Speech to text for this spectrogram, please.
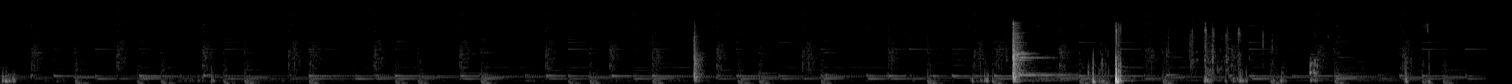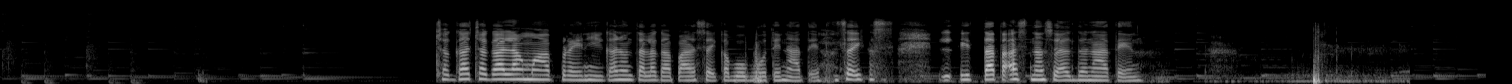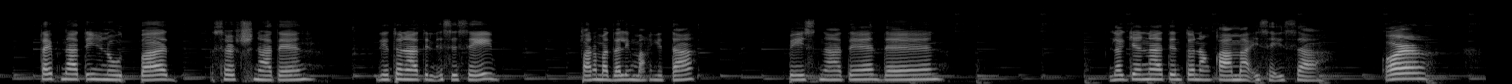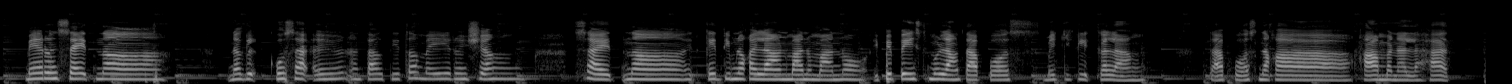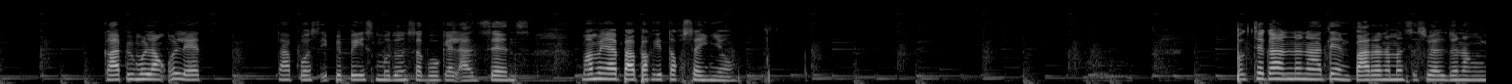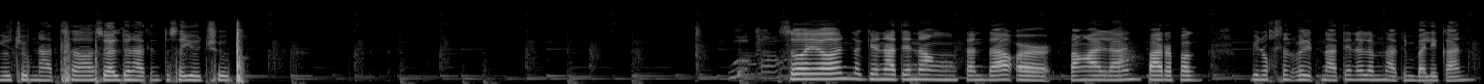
Tsaga-tsaga lang mga preni, ganun talaga para sa ikabubuti natin. sa ikas, itataas ng sweldo natin. Type natin yung notepad, search natin. Dito natin isi-save para madaling makita. Paste natin, then lagyan natin to ng kama isa-isa. Or meron site na nag kusa ayun ang tawag dito mayroon siyang site na kay team na kailangan mano-mano ipe-paste mo lang tapos may kiklik ka lang tapos nakakama na lahat copy mo lang ulit Tapos, ipipaste mo dun sa Google AdSense. Mamaya, papakita ko sa inyo. Pagtsagaan na natin para naman sa sweldo ng YouTube nat sa sweldo natin to sa YouTube. So, ayun, lagyan natin ng tanda or pangalan para pag binuksan ulit natin, alam natin balikan.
